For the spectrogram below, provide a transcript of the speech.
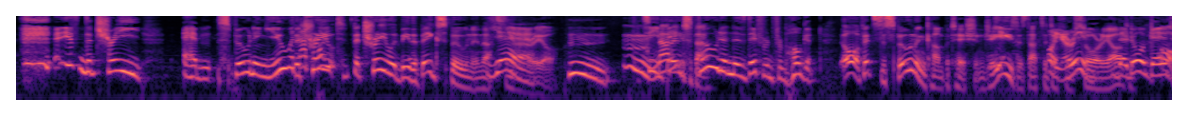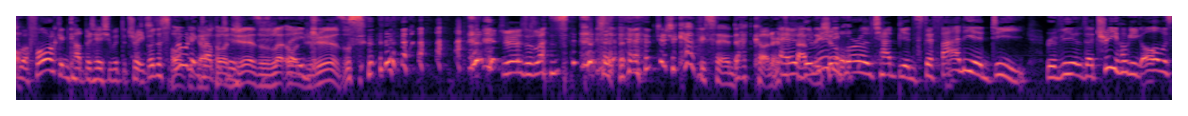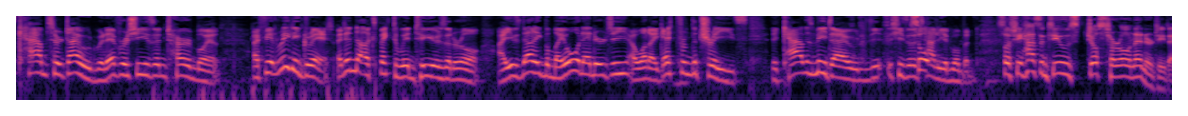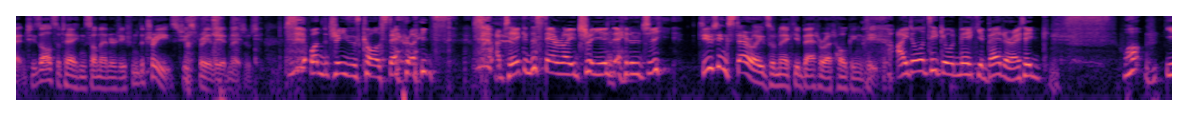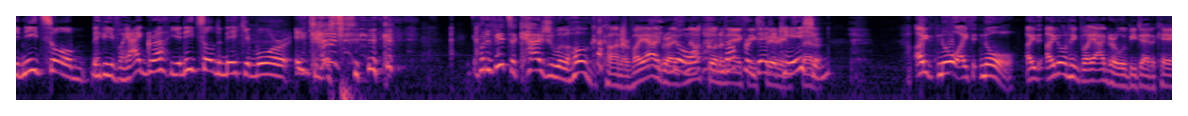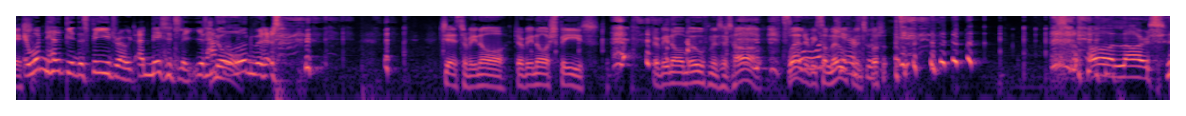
Isn't the tree um, spooning you at The that tree, point? the tree would be the big spoon in that Yeah. scenario. See, not big into spooning is different from hugging. Oh, if it's the spooning competition, Jesus, that's a Oh, different story. They altogether. don't get into Oh. a forking competition with the tree, but the Oh, spooning Oh, competition. Jesus. le- Oh, Like- Jesus. Jesus, lads. Just, you can't be saying that, Connor. It's a Uh, the family reigning show. world champion Stefania D revealed that tree hugging always calms her down whenever she's in turmoil. I feel really great. I did not expect to win two years in a row. I use nothing but my own energy and what I get from the trees. It calms me down. She's an So- Italian woman. So she hasn't used just her own energy then. She's also taking some energy from the trees, she's freely admitted. One of the trees is called steroids. I'm taking the steroid tree in energy. Do you think steroids would make you better at hugging people? I don't think it would make you better. I think what you need some maybe Viagra. You need something to make you more intimate. But if it's a casual hug, Connor, Viagra No, is not going to make for the experience dedication. better. I no, I th- no, I I don't think Viagra would be dedication. It wouldn't help you in the speed round. Admittedly, you'd have No. to run with it. There'd be no, there'd be no speed, there'd be no movement at all. well, there'd be some movement, careful. but oh lord,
